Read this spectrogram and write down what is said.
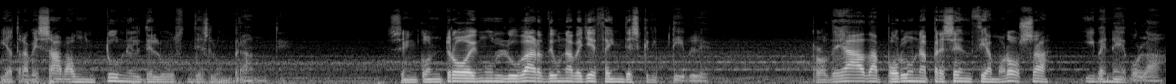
y atravesaba un túnel de luz deslumbrante. Se encontró en un lugar de una belleza indescriptible, rodeada por una presencia amorosa y benévola.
